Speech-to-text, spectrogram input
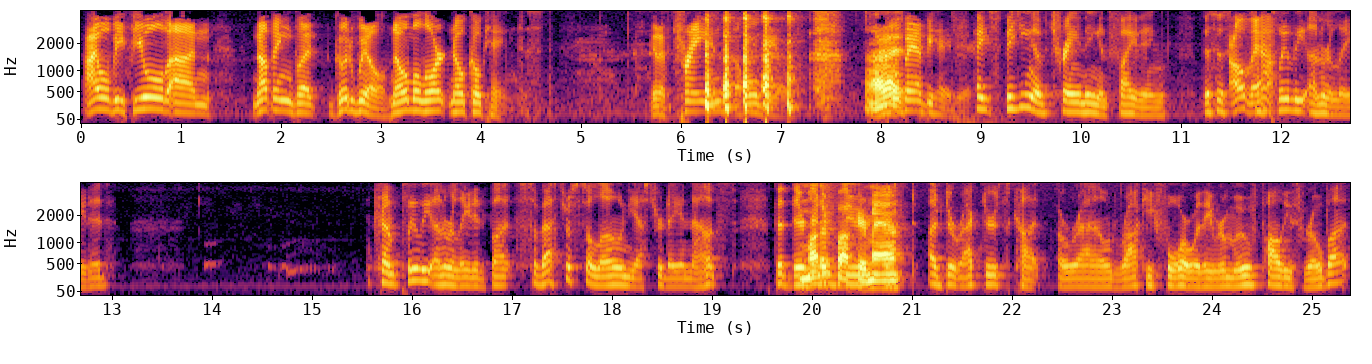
I will be fueled on nothing but goodwill. No malort, no cocaine. Just gonna train the whole deal. All No right. bad behavior. Hey, speaking of training and fighting, this is Oh, yeah. completely unrelated. completely unrelated, but Sylvester Stallone yesterday announced that they're going to Motherfucker, do man. A, a director's cut around Rocky Four, where they remove Paulie's robot.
